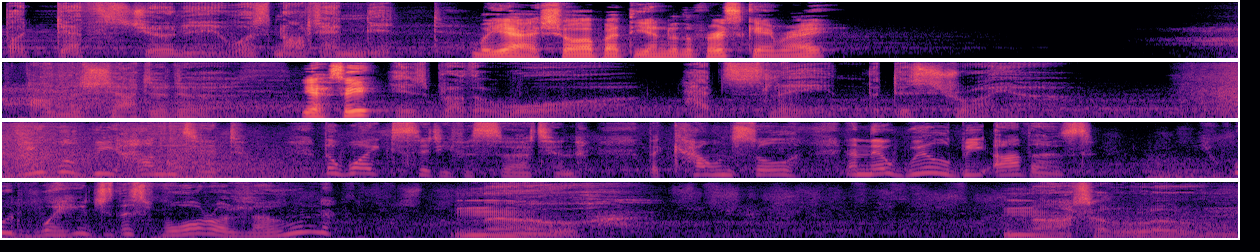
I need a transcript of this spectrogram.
But Death's journey was not ended. But yeah, I show up at the end of the first game, right? On the shattered earth, Yeah, see? his brother War had slain the destroyer. You will be hunted. The White City for certain. The Council, and there will be others. You would wage this war alone? No. Not alone.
